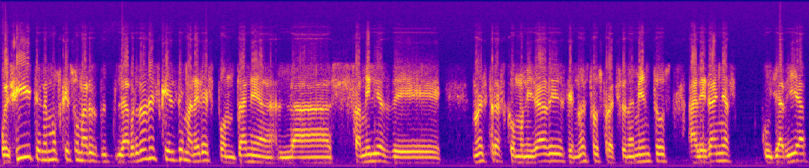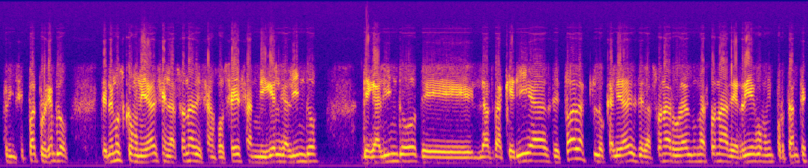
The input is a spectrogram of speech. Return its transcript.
Pues sí, tenemos que sumar. La verdad es que es de manera espontánea. Las familias de nuestras comunidades, de nuestros fraccionamientos aledañas, cuya vía principal, por ejemplo, tenemos comunidades en la zona de San José, San Miguel Galindo, de Galindo, de las vaquerías, de todas las localidades de la zona rural, una zona de riego muy importante,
